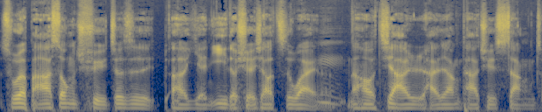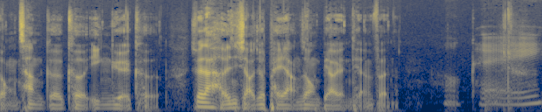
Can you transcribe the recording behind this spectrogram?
除了把他送去就是呃演艺的学校之外呢，然后假日还让他去上这种唱歌课、音乐课，所以他很小就培养这种表演天分 OK，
